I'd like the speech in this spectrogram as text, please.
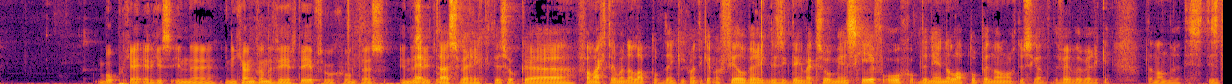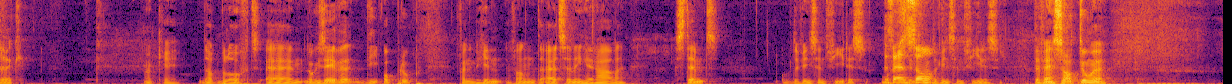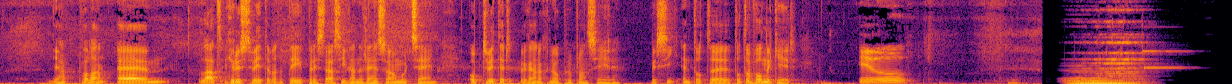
Bob, jij ergens in, eh, in een gang van de VRT of zo gewoon thuis in de Nee, zetel? thuiswerk. Dus ook eh, van achter met een laptop, denk ik. Want ik heb nog veel werk, dus ik denk dat ik zo met een scheef oog op de ene laptop en dan ondertussen ga verder werken op de andere. Het is, het is druk. Oké, dat belooft. Ehm, nog eens even die oproep van het begin van de uitzending herhalen. Stemt op de Vincent Virus. De Vincent. de Vincent Virus. De Vincent Toeme. Ja, voilà. Ehm, laat gerust weten wat de tegenprestatie van de Vincent moet zijn. Op Twitter, we gaan nog een oproep lanceren. Merci en tot, eh, tot de volgende keer. Yo.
